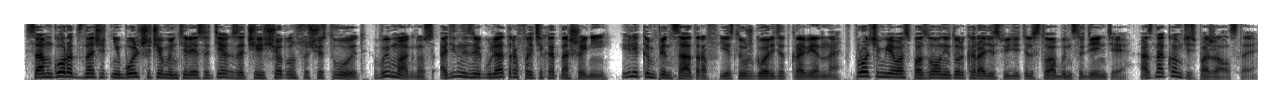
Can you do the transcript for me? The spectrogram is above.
Сам город значит не больше, чем интересы тех, за чей счет он существует. Вы, Магнус, один из регуляторов этих отношений. Или компенсаторов, если уж говорить откровенно. Впрочем, я вас позвал не только ради свидетельства об инциденте. Ознакомьтесь, пожалуйста.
